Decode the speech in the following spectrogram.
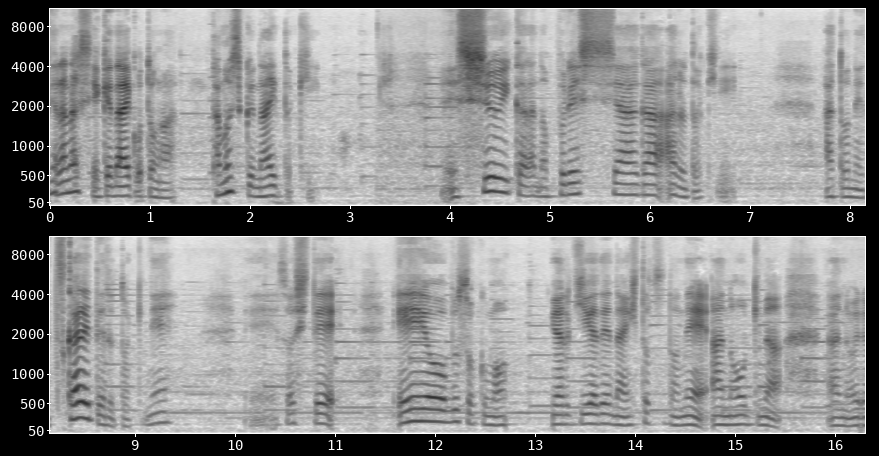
やらなくちゃいけないことが楽しくない時。え周囲からのプレッシャーがある時。あとね疲れてる時ね、えー、そして栄養不足もやる気が出ない一つのねあの大きなあの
